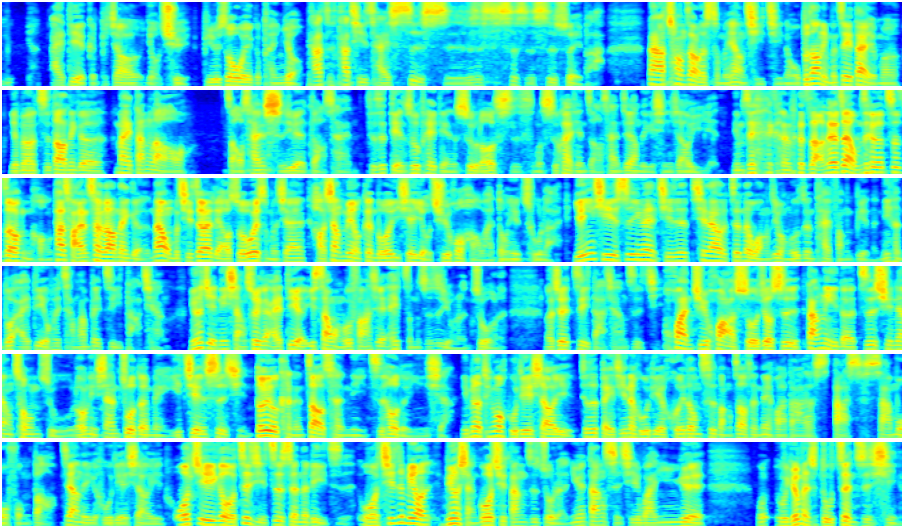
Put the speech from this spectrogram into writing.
idea 比较有趣？比如说，我有个朋友，他他其实才四十四十四岁吧。那他创造了什么样奇迹呢？我不知道你们这一代有没有有没有知道那个麦当劳。早餐十元早餐就是点数配点数，然后十什么十块钱早餐这样的一个行销语言，你们这个可能不知道，那在我们这个之中很红。他反正创造那个，那我们其实在聊说，为什么现在好像没有更多一些有趣或好玩的东西出来？原因其实是因为其实现在真的网际网络真的太方便了，你很多 idea 会常常被自己打枪。你会觉得你想出一个 idea，一上网络发现，哎，怎么只是有人做了，然后就会自己打枪自己。换句话说，就是当你的资讯量充足，然后你现在做的每一件事情都有可能造成你之后的影响。你没有听过蝴蝶效应？就是北京的蝴蝶挥动翅膀造成内华达大沙漠风暴这样的一个蝴蝶效应。我举一个我自己自身的例子，我其实没有没有想过去当制作人，因为当时其实玩音乐，我我原本是读政治系。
